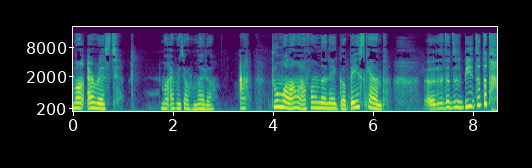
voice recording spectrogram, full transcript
，Mount Everest，Mount Everest 叫什么来着？啊，珠穆朗玛峰的那个 Base Camp。呃，这这这比这这太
